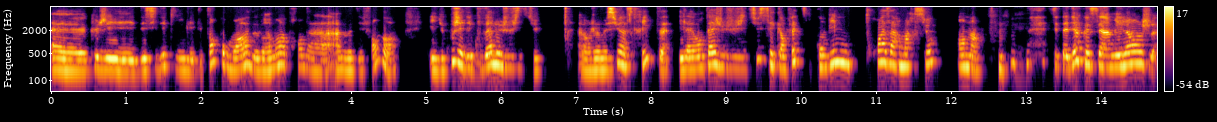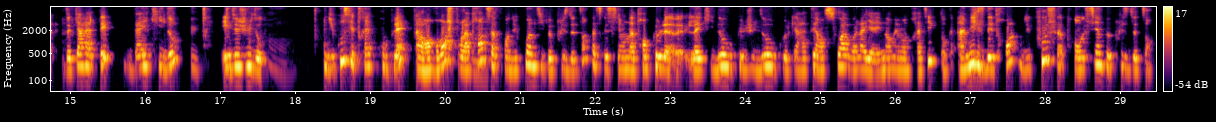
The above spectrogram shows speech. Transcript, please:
euh, que j'ai décidé qu'il était temps pour moi de vraiment apprendre à, me défendre. Et du coup, j'ai découvert le jujitsu. Alors, je me suis inscrite. Et l'avantage du jujitsu, c'est qu'en fait, il combine trois arts martiaux en un. C'est-à-dire que c'est un mélange de karaté, d'aïkido et de judo. Oh. Du coup, c'est très complet. Alors, en revanche, pour l'apprendre, ça prend du coup un petit peu plus de temps parce que si on apprend que l'aïkido ou que le judo ou que le karaté en soi, voilà, il y a énormément de pratique. Donc, un mix des trois, du coup, ça prend aussi un peu plus de temps.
